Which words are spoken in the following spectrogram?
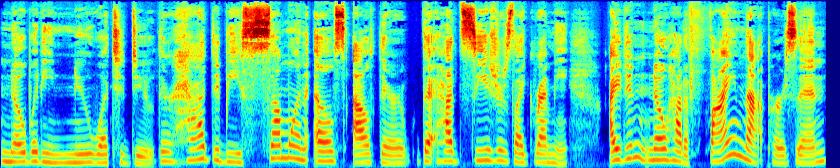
nobody knew what to do. There had to be someone else out there that had seizures like Remy. I didn't know how to find that person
